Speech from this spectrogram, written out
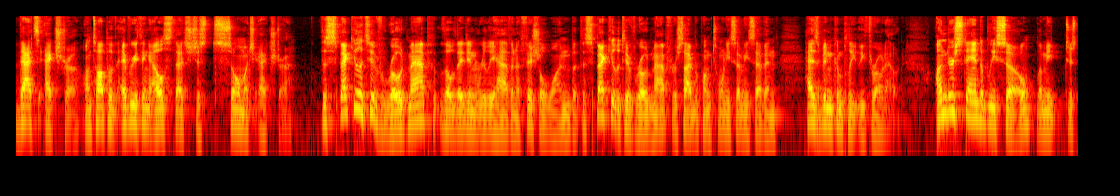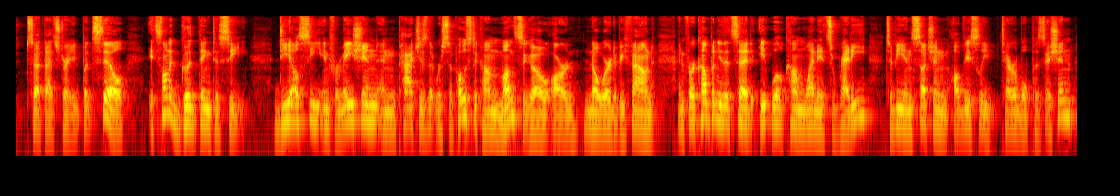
that's extra. On top of everything else, that's just so much extra. The speculative roadmap, though they didn't really have an official one, but the speculative roadmap for Cyberpunk 2077 has been completely thrown out. Understandably so, let me just set that straight, but still, it's not a good thing to see. DLC information and patches that were supposed to come months ago are nowhere to be found. And for a company that said it will come when it's ready to be in such an obviously terrible position,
